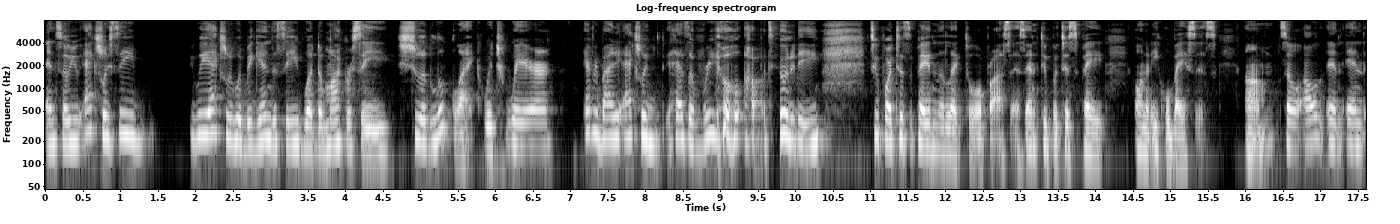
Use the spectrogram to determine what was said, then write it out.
and so you actually see we actually would begin to see what democracy should look like, which where everybody actually has a real opportunity to participate in the electoral process and to participate on an equal basis. Um, so all and and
